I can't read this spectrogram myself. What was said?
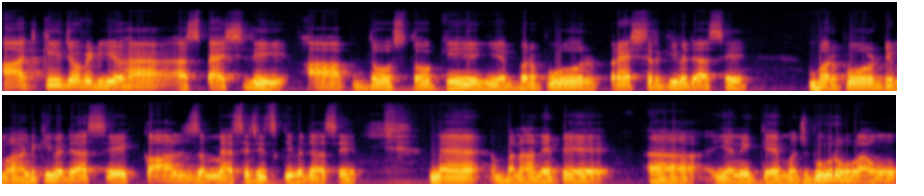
आज की जो वीडियो है, स्पेशली आप दोस्तों की ये भरपूर प्रेशर की वजह से भरपूर डिमांड की वजह से कॉल्स मैसेजेस की वजह से मैं बनाने पे यानी कि मजबूर हुआ हूँ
